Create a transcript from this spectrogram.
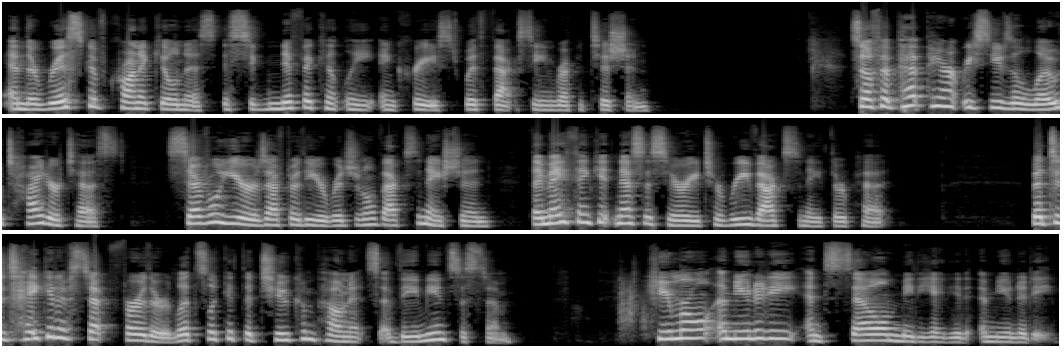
and the risk of chronic illness is significantly increased with vaccine repetition. So, if a pet parent receives a low titer test several years after the original vaccination, they may think it necessary to revaccinate their pet. But to take it a step further, let's look at the two components of the immune system humoral immunity and cell mediated immunity.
